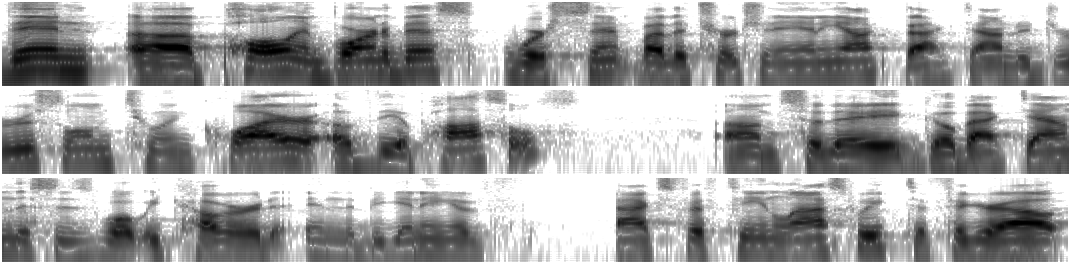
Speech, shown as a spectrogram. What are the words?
Then uh, Paul and Barnabas were sent by the church in Antioch back down to Jerusalem to inquire of the apostles. Um, so they go back down. This is what we covered in the beginning of Acts 15 last week to figure out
